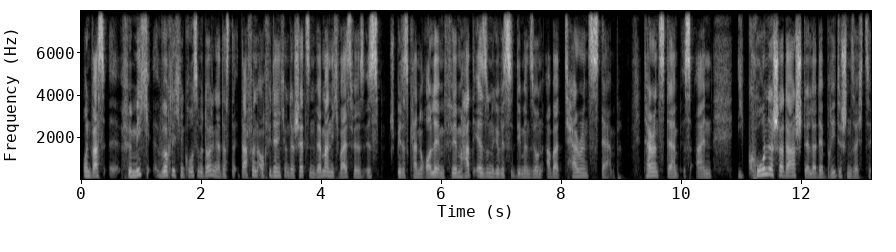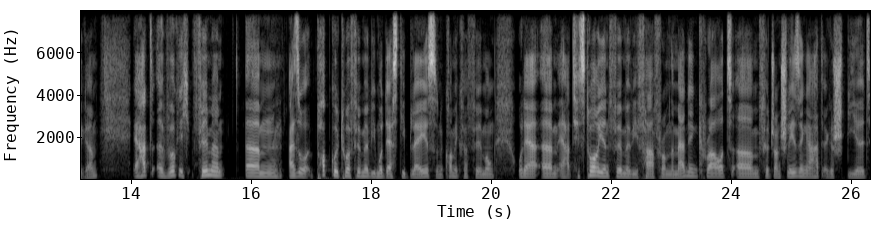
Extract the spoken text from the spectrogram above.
Und was äh, für mich wirklich eine große Bedeutung hat, das darf man auch wieder nicht unterschätzen. Wenn man nicht weiß, wer das ist, spielt es keine Rolle. Im Film hat er so eine gewisse Dimension, aber Terence Stamp. Terence Stamp ist ein ikonischer Darsteller der britischen 60er. Er hat äh, wirklich Filme ähm, also Popkulturfilme wie Modesty Blaze, so eine Comicverfilmung, oder ähm, er hat Historienfilme wie Far From the Madding Crowd, ähm, für John Schlesinger hat er gespielt.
